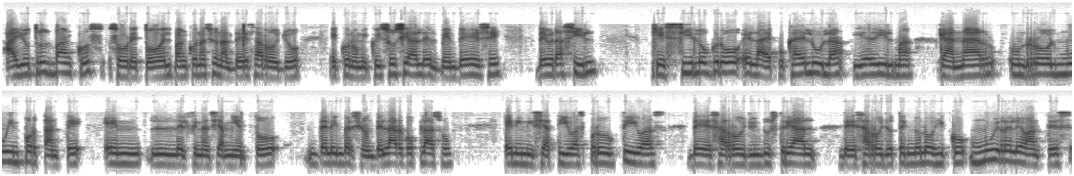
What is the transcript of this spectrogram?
hay otros bancos, sobre todo el Banco Nacional de Desarrollo Económico y Social, el BNDES de Brasil, que sí logró en la época de Lula y de Dilma ganar un rol muy importante en el financiamiento de la inversión de largo plazo en iniciativas productivas de desarrollo industrial, de desarrollo tecnológico muy relevantes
